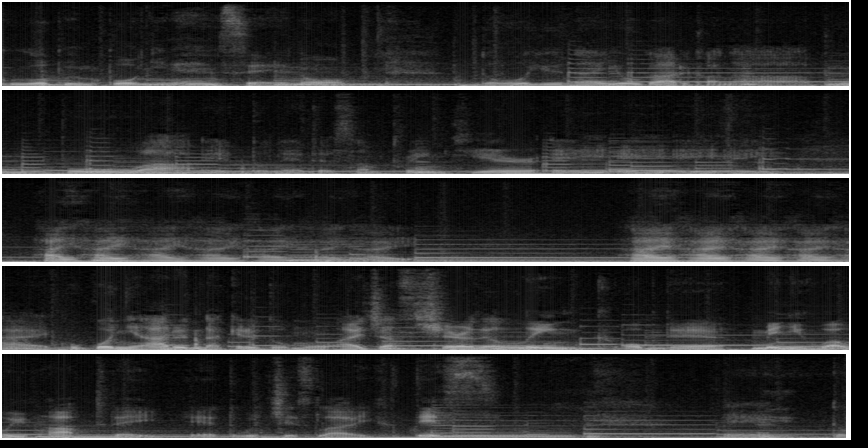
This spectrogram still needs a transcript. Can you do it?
国語文法2年生のどういう内容があるかな？文法は、えっとね、there's some print here, A, A, A, A. はいはいはいはいはいはいはい。はいはいはいはいはい。ここにあるんだけれども、I just share the link of the menu what we have today, えっと which is like this. えっと、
